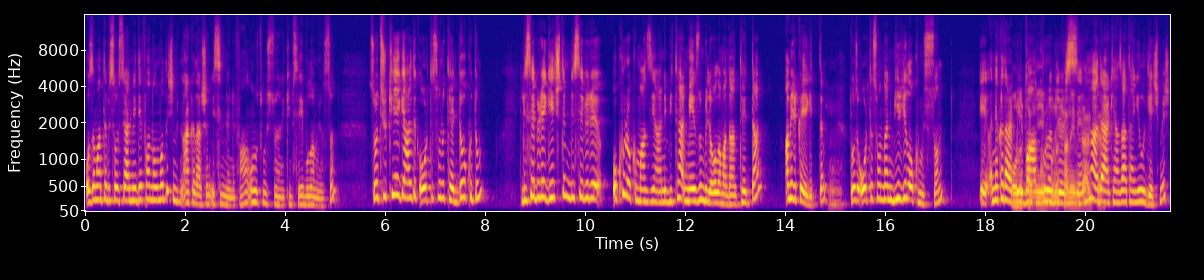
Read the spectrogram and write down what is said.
o zaman tabii sosyal medya falan olmadığı için bütün arkadaşların isimlerini falan unutmuşsun. Hani kimseyi bulamıyorsun. Sonra Türkiye'ye geldik. Orta sonu TED'de okudum. Lise 1'e geçtim. Lise 1'i okur okumaz yani biter mezun bile olamadan TED'den Amerika'ya gittim. Dolayısıyla orta sondan bir yıl okumuşsun. E, ne kadar Onu bir bağ tanıyayım, kurabilirsin. tanıyayım Ha derken. derken zaten yıl geçmiş.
